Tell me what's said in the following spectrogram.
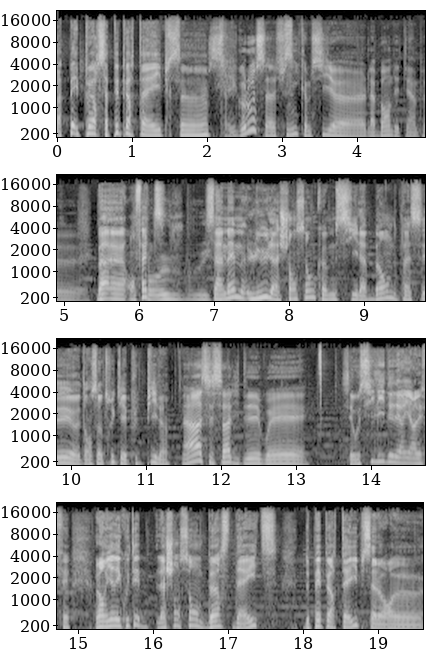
Ça paper, ça paper tapes. euh. C'est rigolo, ça a fini comme si euh, la bande était un peu. Bah, euh, en fait, ça a même lu la chanson comme si la bande passait euh, dans un truc qui avait plus de piles. hein. Ah, c'est ça l'idée, ouais. C'est aussi l'idée derrière les faits. Alors, on vient d'écouter la chanson Birth Date de Paper Tapes. Alors, euh,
